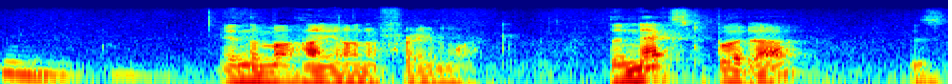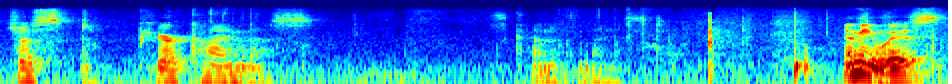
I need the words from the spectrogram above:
in the Mahayana framework. The next Buddha is just pure kindness. It's kind of nice. Anyways,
